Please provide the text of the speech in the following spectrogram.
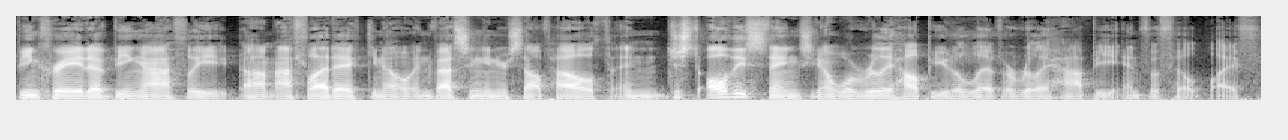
being creative, being athlete, um, athletic, you know, investing in your self health, and just all these things, you know, will really help you to live a really happy and fulfilled life.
